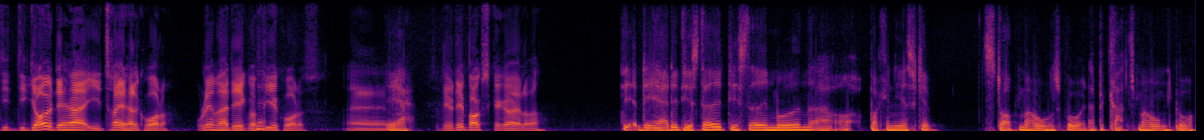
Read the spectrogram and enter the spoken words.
de, de, gjorde jo det her i 3,5 kvarter. Problemet er, at det ikke var 4 ja. quarters. Øh, ja. Så det er jo det, Box skal gøre, eller hvad? Det, det er det. Det er stadig, det er stadig en måde, at Buccaneers skal stoppe Mahomes på, eller begrænse Mahomes på.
